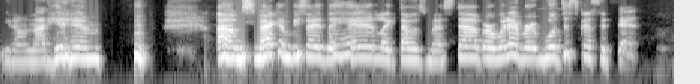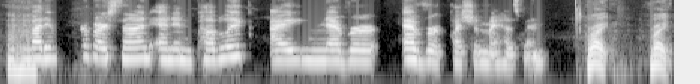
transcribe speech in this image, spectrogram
you know, not hit him, um, smack him beside the head like that was messed up, or whatever. We'll discuss it then." Mhm. But in front of our son and in public, I never ever question my husband. Right, right.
